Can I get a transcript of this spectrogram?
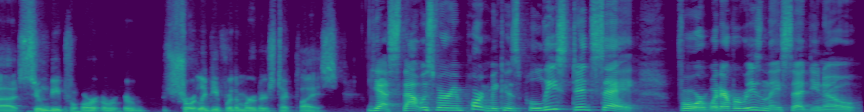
uh, soon before or, or, or shortly before the murders took place yes that was very important because police did say for whatever reason they said you know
